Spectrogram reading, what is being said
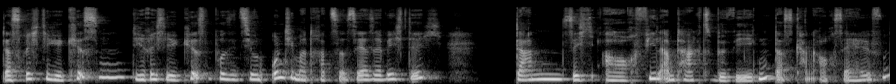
Das richtige Kissen, die richtige Kissenposition und die Matratze ist sehr, sehr wichtig. Dann sich auch viel am Tag zu bewegen, das kann auch sehr helfen.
